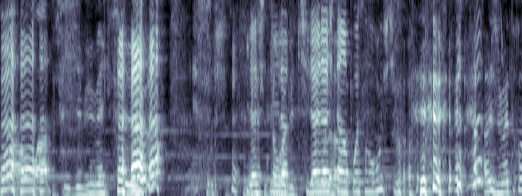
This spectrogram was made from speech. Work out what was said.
Parce que le début, mec, c'est. Il a acheté, il a- il allait acheter un poisson rouge, tu vois. Ah, je veux trop,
